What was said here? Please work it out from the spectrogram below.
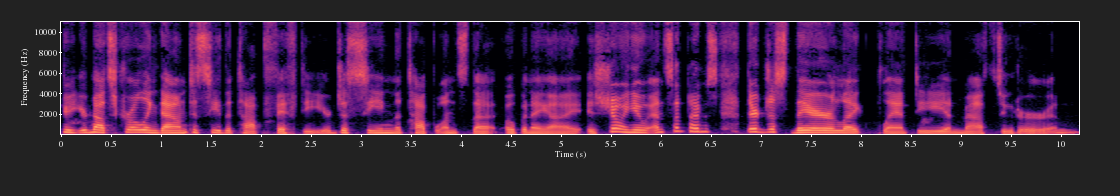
you're not scrolling down to see the top 50. You're just seeing the top ones that OpenAI is showing you and sometimes they're just there like Planty and Math Tutor and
